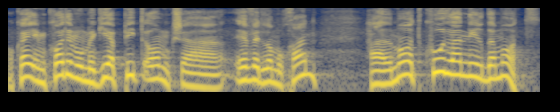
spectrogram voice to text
אוקיי? אם קודם הוא מגיע פתאום כשהעבד לא מוכן, העלמות כולן נרדמות.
